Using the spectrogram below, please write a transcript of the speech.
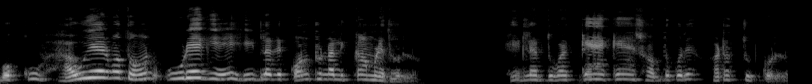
বক্কু হাউয়ের মতন উড়ে গিয়ে হিটলারের কণ্ঠনালী কামড়ে ধরল। হিটলার দুবার ক্যাঁ ক্যাঁ শব্দ করে হঠাৎ চুপ করল।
